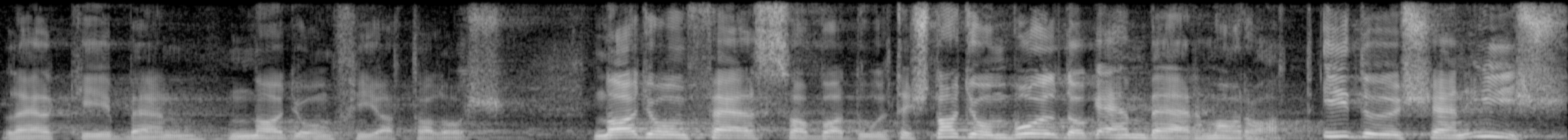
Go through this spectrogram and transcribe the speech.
lelkében nagyon fiatalos, nagyon felszabadult, és nagyon boldog ember maradt, idősen is.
